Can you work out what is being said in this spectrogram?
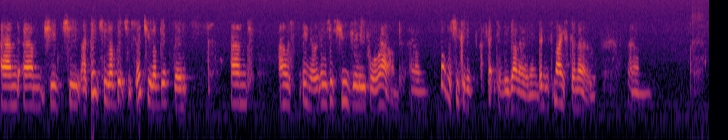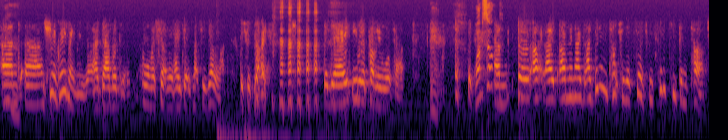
And um, she, she, I think she loved it. She said she loved it. So, and I was, you know, it was just huge relief all around. Um, not that she could have effectively done anything, but it's nice to know. Um, and uh, she agreed with me that her dad would almost certainly hate it as much as the other one, which was nice. but yeah, he would have probably walked out. Well, I'm so. Um, so I, I, I mean, I, I've been in touch with her since. We sort of keep in touch.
